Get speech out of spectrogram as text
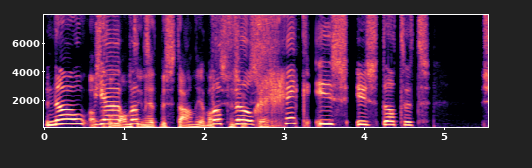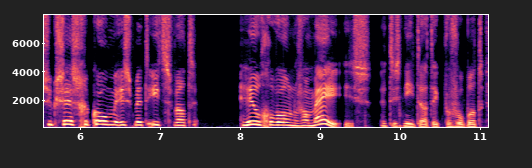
nou, Als ja, geland wat, in het bestaan? Ja, wat, wat wel succes? gek is, is dat het succes gekomen is met iets wat heel gewoon van mij is. Het is niet dat ik bijvoorbeeld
